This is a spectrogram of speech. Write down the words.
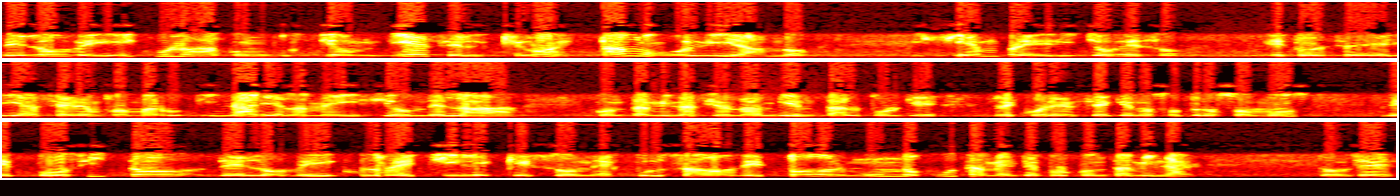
de los vehículos a combustión diésel, que nos estamos olvidando, y siempre he dicho eso, esto se debería hacer en forma rutinaria la medición de la contaminación ambiental, porque recuérdense que nosotros somos depósito de los vehículos de Chile que son expulsados de todo el mundo justamente por contaminar. Entonces,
